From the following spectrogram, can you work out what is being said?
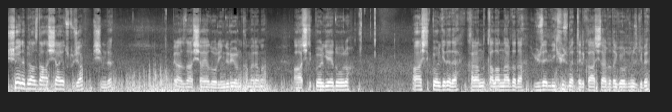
Şöyle biraz daha aşağıya tutacağım şimdi. Biraz daha aşağıya doğru indiriyorum kameramı. Ağaçlık bölgeye doğru. Ağaçlık bölgede de karanlık alanlarda da 150-200 metrelik ağaçlarda da gördüğünüz gibi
